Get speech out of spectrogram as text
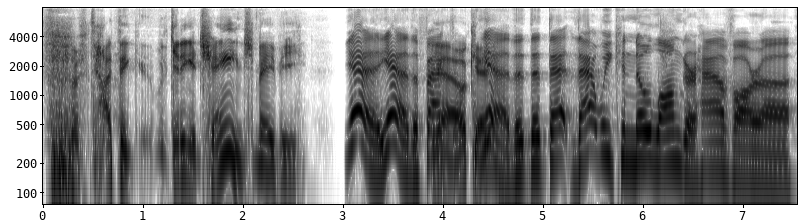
I think getting it changed maybe. Yeah, yeah. The fact Yeah, okay. Yeah, that that that, that we can no longer have our uh,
